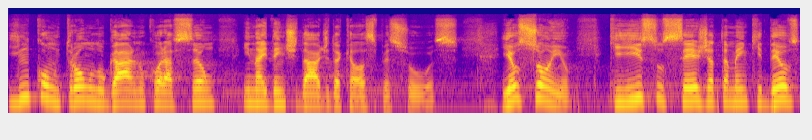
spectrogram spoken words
e encontrou um lugar no coração e na identidade daquelas pessoas. E eu sonho que isso seja também que Deus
